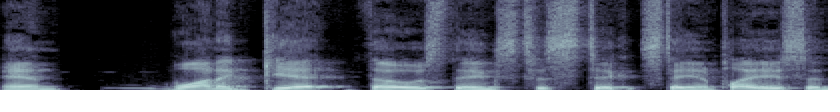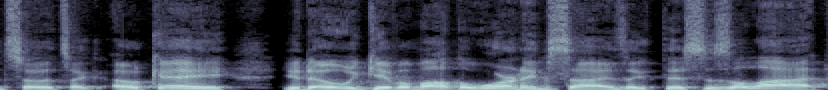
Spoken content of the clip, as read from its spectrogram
and want to get those things to stick stay in place and so it's like okay you know we give them all the warning signs like this is a lot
